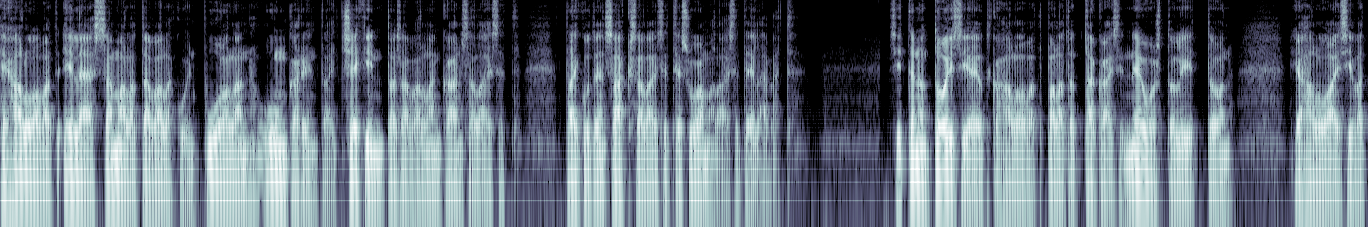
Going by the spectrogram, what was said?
He haluavat elää samalla tavalla kuin Puolan, Unkarin tai Tsekin tasavallan kansalaiset, tai kuten saksalaiset ja suomalaiset elävät. Sitten on toisia, jotka haluavat palata takaisin Neuvostoliittoon ja haluaisivat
